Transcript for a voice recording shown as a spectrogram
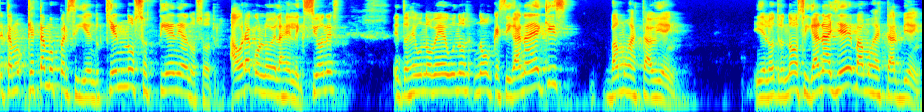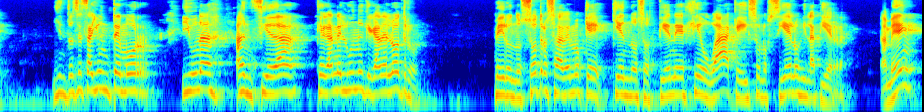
estamos, ¿qué estamos persiguiendo? ¿Quién nos sostiene a nosotros? Ahora con lo de las elecciones, entonces uno ve, uno, no, que si gana X, vamos a estar bien. Y el otro, no, si gana Y, vamos a estar bien. Y entonces hay un temor y una ansiedad que gane el uno y que gane el otro. Pero nosotros sabemos que quien nos sostiene es Jehová que hizo los cielos y la tierra. Amén.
